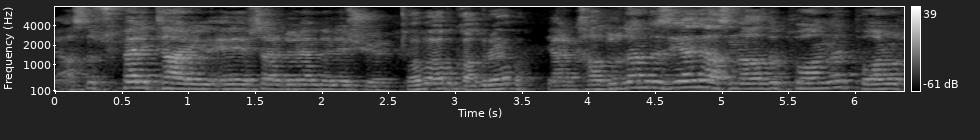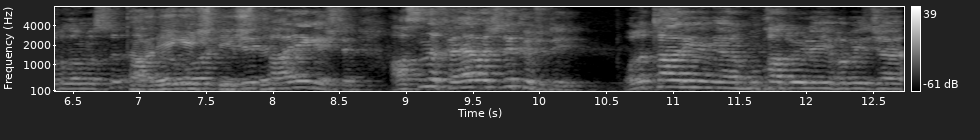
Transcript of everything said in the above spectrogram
ya aslında Süper Lig tarihinin en efsane dönemlerini yaşıyor. Tabii abi kadroya bak. Yani kadrodan da ziyade aslında aldığı puanlar, puan ortalaması Tarihe geçti işte. Tarihe geçti. Aslında Fenerbahçe de kötü değil. O da tarihinin yani bu kadroyla yapabileceği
